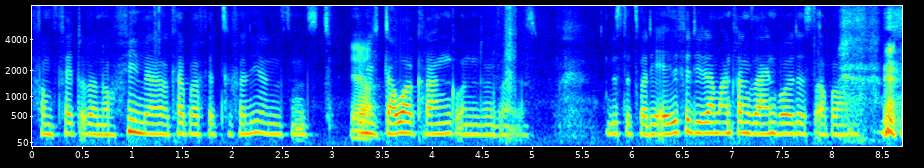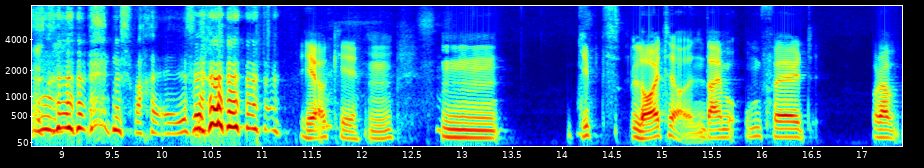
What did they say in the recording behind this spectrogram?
vom Fett oder noch viel mehr Körperfett zu verlieren, sonst ja. bin ich dauerkrank und das Du bist zwar die Elfe, die du am Anfang sein wolltest, aber eine schwache Elfe. ja, okay. Mhm. Mhm. Gibt es Leute in deinem Umfeld oder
